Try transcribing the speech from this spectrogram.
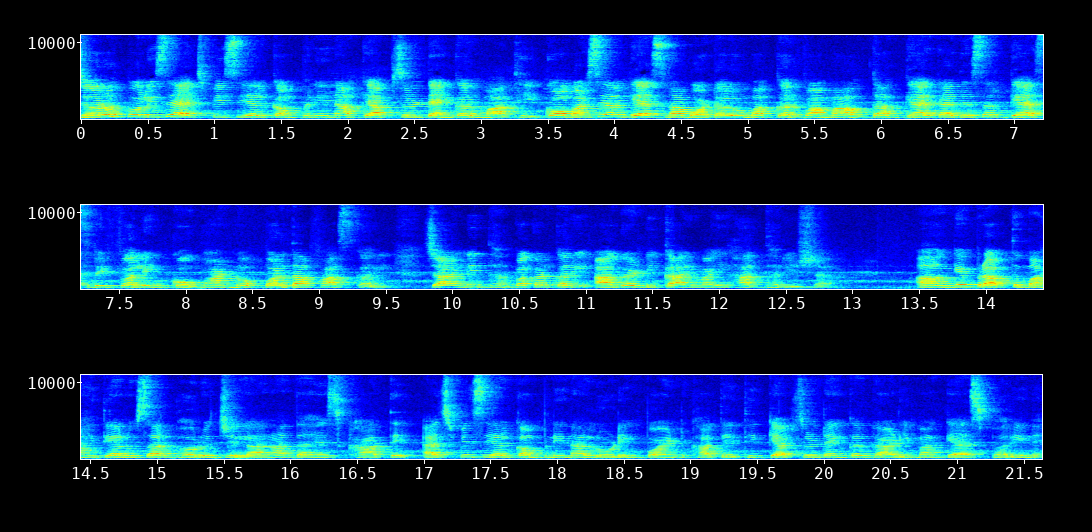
જરોદ પોલીસે એચપીસીએલ કંપનીના કેપ્સ્યુલ ટેન્કરમાંથી કોમર્શિયલ ગેસના બોટલોમાં કરવામાં આવતા ગેરકાયદેસર ગેસ રિફલિંગ કૌભાંડનો પર્દાફાશ કરી ચારની ધરપકડ કરી આગળની કાર્યવાહી હાથ ધરી છે. આ અંગે પ્રાપ્ત માહિતી અનુસાર ભરૂચ જિલ્લાના દહેજ ખાતે એચપીસીએલ કંપનીના લોડિંગ પોઈન્ટ ખાતેથી કેપ્સ્યુલ ટેન્કર ગાડીમાં ગેસ ભરીને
